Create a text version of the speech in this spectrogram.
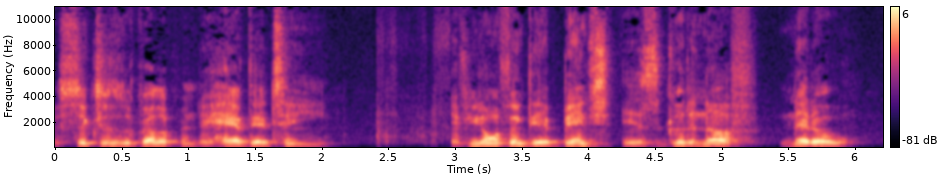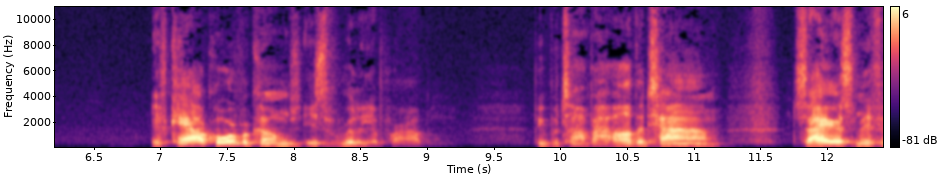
The Sixers are developing. They have their team if you don't think their bench is good enough, Neto, if Kyle Korver comes, it's really a problem. People talking about all the time. Zhaire Smith,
